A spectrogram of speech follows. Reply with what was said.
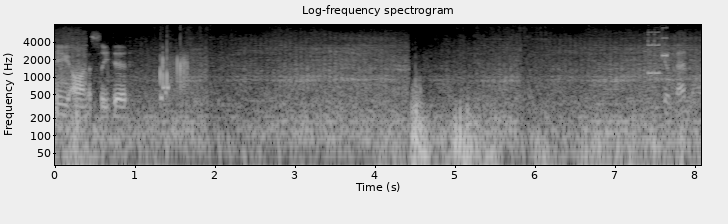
He honestly did. Feel bad now.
